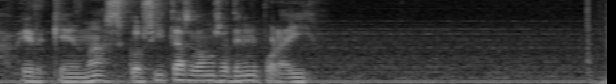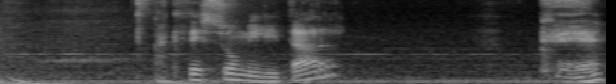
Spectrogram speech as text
A ver qué más cositas vamos a tener por ahí. Acceso militar. ¿Qué?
